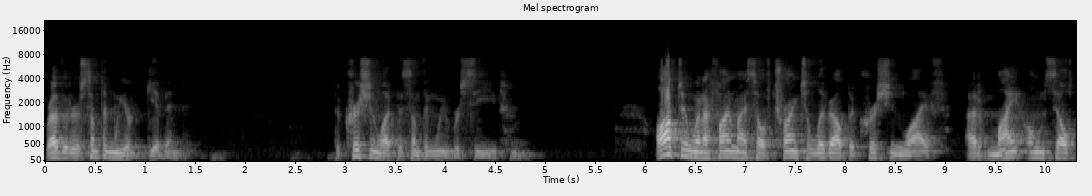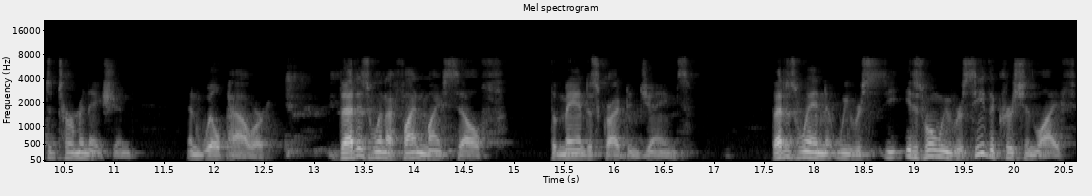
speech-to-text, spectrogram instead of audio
rather, it is something we are given. The Christian life is something we receive. Often, when I find myself trying to live out the Christian life out of my own self determination and willpower, that is when I find myself the man described in James. That is when we receive, it is when we receive the Christian life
